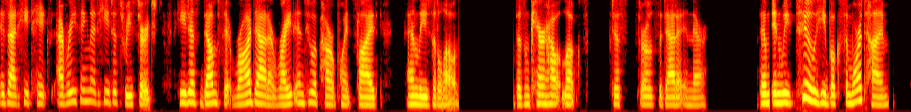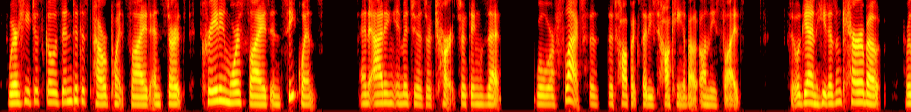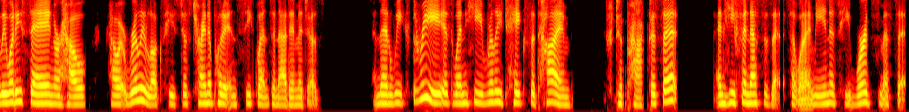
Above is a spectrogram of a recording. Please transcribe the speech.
is that he takes everything that he just researched, he just dumps it raw data right into a PowerPoint slide and leaves it alone. Doesn't care how it looks, just throws the data in there. Then in week two, he books some more time where he just goes into this PowerPoint slide and starts creating more slides in sequence and adding images or charts or things that will reflect the, the topics that he's talking about on these slides. So again, he doesn't care about really what he's saying or how how it really looks. He's just trying to put it in sequence and add images. And then week three is when he really takes the time to practice it and he finesses it. So, what I mean is, he wordsmiths it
